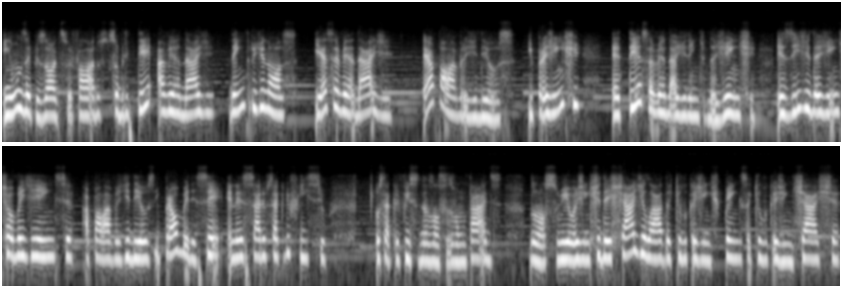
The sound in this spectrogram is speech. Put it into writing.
Em um dos episódios foi falado sobre ter a verdade dentro de nós, e essa verdade é a palavra de Deus. E pra gente é, ter essa verdade dentro da gente, exige da gente a obediência à palavra de Deus, e para obedecer é necessário o sacrifício. O sacrifício das nossas vontades, do nosso eu, a gente deixar de lado aquilo que a gente pensa, aquilo que a gente acha,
